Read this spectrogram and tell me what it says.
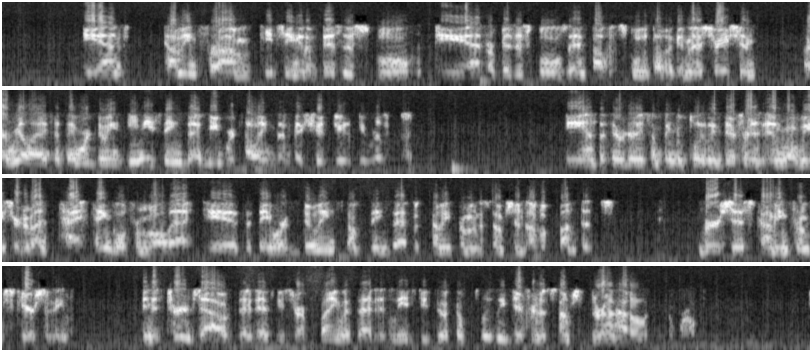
And coming from teaching in a business school and or business schools and public school and public administration, I realized that they weren't doing anything that we were telling them they should do to be really good. And that they were doing something completely different. And what we sort of untangled from all that is that they were doing something that was coming from an assumption of abundance versus coming from scarcity. And it turns out that as you start playing with that, it leads you to a completely different assumption around how to look at the world.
